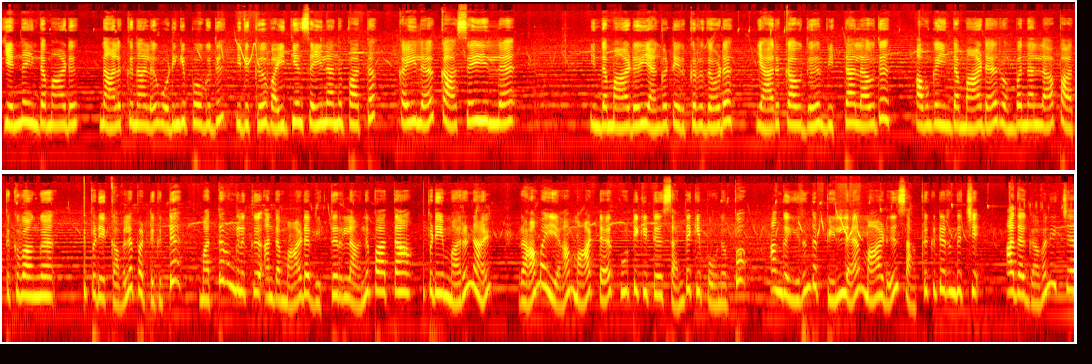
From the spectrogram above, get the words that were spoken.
என்ன இந்த மாடு? நாளுக்கு நாள் ஒடுங்கி போகுது. இதுக்கு வைத்தியம் செய்யலான்னு பார்த்தா கையில காசே இல்ல. இந்த மாடு என்கிட்ட இருக்கிறதோட யாருக்காவது வித்தாலாவது அவங்க இந்த மாடை ரொம்ப நல்லா பார்த்துக்குவாங்க. இப்படி கவலைப்பட்டுக்கிட்டு மத்தவங்களுக்கு அந்த மாடை வித்துடலான்னு பார்த்தான். இப்படி மறுநாள் ராமையா மாட்டை கூட்டிக்கிட்டு சந்தைக்கு போனப்போ அங்க இருந்த பிள்ளை மாடு சாப்பிட்டுக்கிட்டு இருந்துச்சு. அத கவனிச்ச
